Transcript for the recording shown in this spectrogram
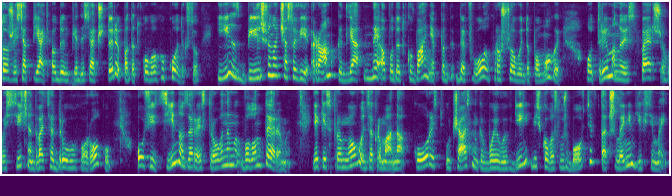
165.154 податкового кодексу і збільшено часові рамки для неоподаткування ПДФО грошової допомоги, отриманої з 1 січня 2022 року офіційно зареєстрованими волонтерами, які спрямовують, зокрема, на користь учасників бойових дій, військовослужбовців та членів їх сімей.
